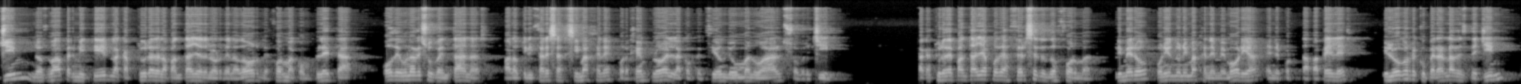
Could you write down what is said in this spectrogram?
GIMP nos va a permitir la captura de la pantalla del ordenador de forma completa o de una de sus ventanas para utilizar esas imágenes, por ejemplo, en la confección de un manual sobre GIMP. La captura de pantalla puede hacerse de dos formas. Primero, poniendo una imagen en memoria, en el portapapeles, y luego recuperarla desde GIMP.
